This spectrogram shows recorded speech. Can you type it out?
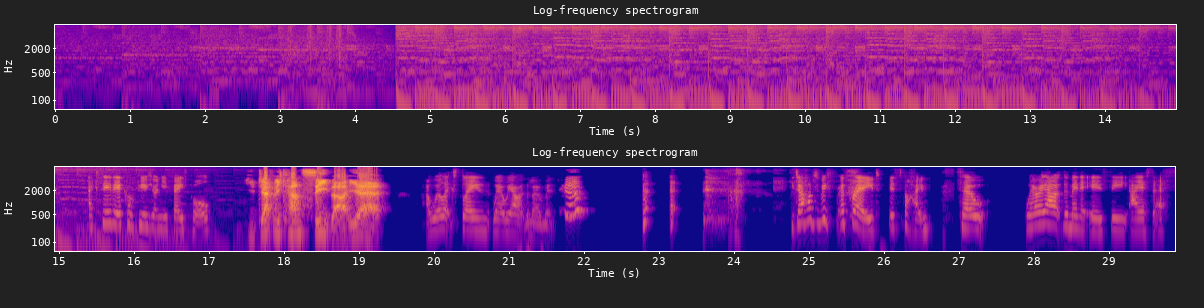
I can see the confusion on your face, Paul. You definitely can see that, yeah. I will explain where we are at the moment. you don't have to be afraid. It's fine. So, where we are at the minute is the ISS,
